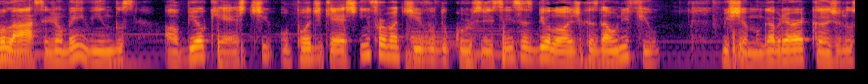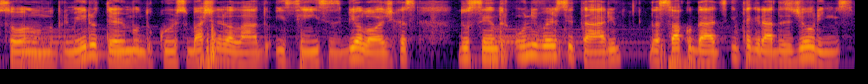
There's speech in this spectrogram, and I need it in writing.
Olá, sejam bem-vindos ao Biocast, o podcast informativo do curso de Ciências Biológicas da Unifil. Me chamo Gabriel Arcângelo, sou aluno do primeiro termo do curso Bacharelado em Ciências Biológicas do Centro Universitário das Faculdades Integradas de Ourinhos.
